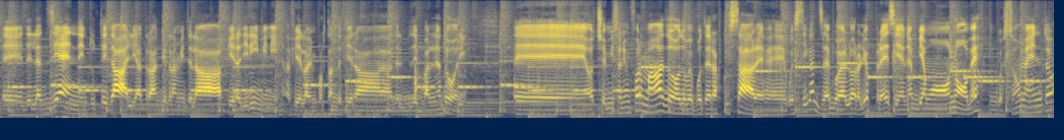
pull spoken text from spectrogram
eh, delle aziende in tutta Italia, tra, anche tramite la fiera di Rimini, la, fiera, importante fiera del, dei balneatori. E cioè, mi sono informato dove poter acquistare eh, questi gazebo e allora li ho presi e ne abbiamo nove in questo momento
